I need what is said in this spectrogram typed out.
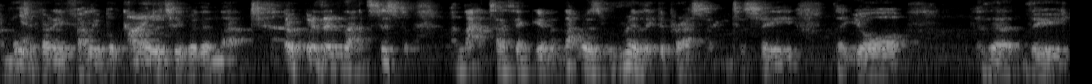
I'm not yeah. a very valuable commodity I... within that within that system. And that I think you know that was really depressing to see that your the, the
